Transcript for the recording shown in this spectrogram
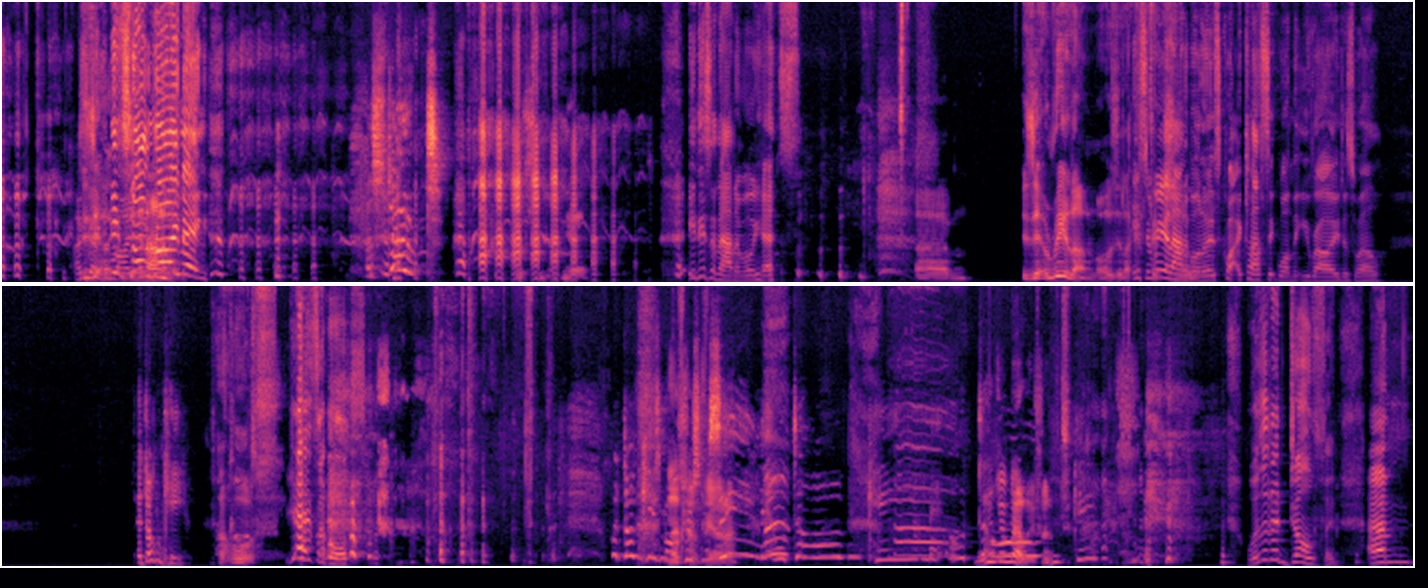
A Is it- it's not An rhyming. A stoat. yeah. it is an animal. Yes, Um, is it a real animal? Is it like it's a a, real animal, and it's quite a classic one that you ride as well. A donkey. A horse. Yes, a horse. What donkey's more one, Christmassy? Little donkey, little Is it an elephant? Was it a dolphin? Um,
